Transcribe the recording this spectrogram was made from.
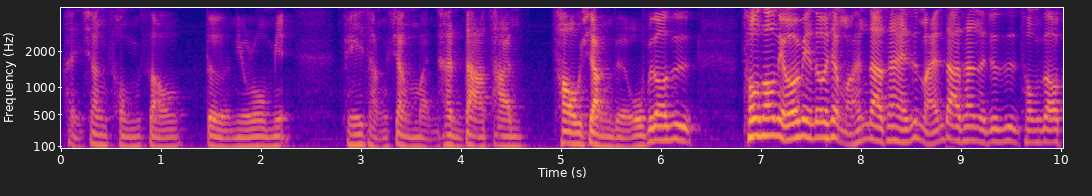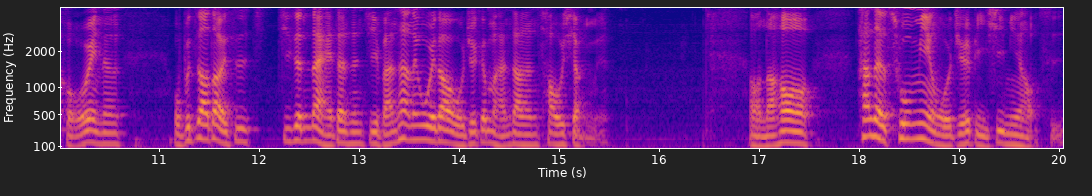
很像葱烧的牛肉面，非常像满汉大餐，超像的。我不知道是葱烧牛肉面都像满汉大餐，还是满汉大餐的就是葱烧口味呢？我不知道到底是鸡生蛋还是蛋生鸡，反正它那个味道我觉得跟满汉大餐超像的。哦，然后。它的粗面我觉得比细面好吃，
